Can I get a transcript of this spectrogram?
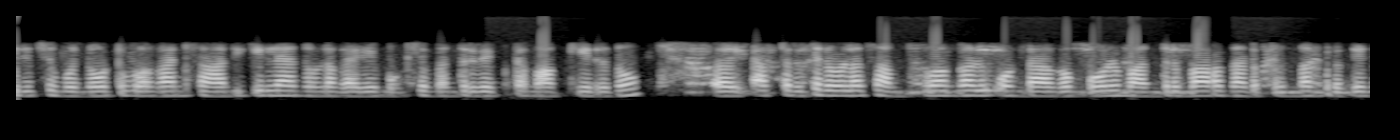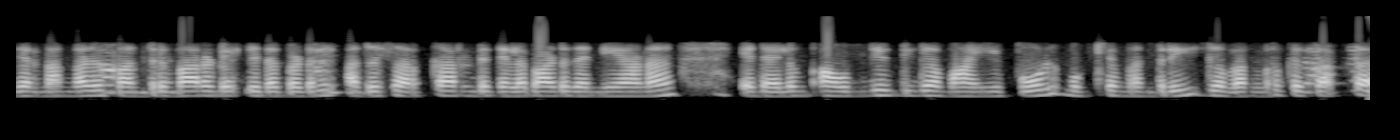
അംഗീകരിച്ച് മുന്നോട്ട് പോകാൻ സാധിക്കില്ല എന്നുള്ള കാര്യം മുഖ്യമന്ത്രി വ്യക്തമാക്കിയിരുന്നു. അത്തരത്തിലുള്ള സംഭവങ്ങൾ ഉണ്ടാകുമ്പോൾ മന്ത്രിമാർ നടത്തുന്ന പ്രതികരണങ്ങൾ മന്ത്രിമാരുടെ ഇടപെടൽ അത് സർക്കാരിന്റെ നിലപാട് തന്നെയാണ്. ഏതായാലും ഔദ്യോഗികമായി ഇപ്പോൾ മുഖ്യമന്ത്രി ഗവർണർക്ക് കത്ത്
